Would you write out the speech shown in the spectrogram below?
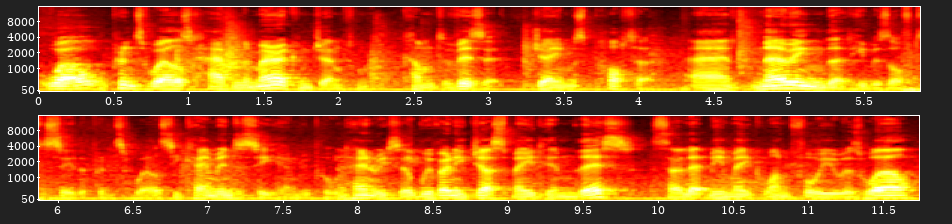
Well, Prince of Wales had an American gentleman come to visit, James Potter, and knowing that he was off to see the Prince of Wales, he came in to see Henry Poole. And Henry said, We've only just made him this, so let me make one for you as well.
